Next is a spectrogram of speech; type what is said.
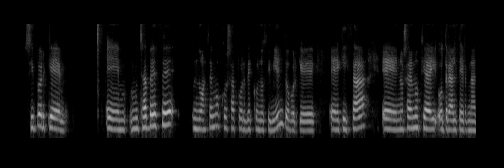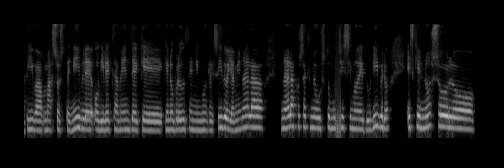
Sí, porque eh, muchas veces no hacemos cosas por desconocimiento, porque eh, quizás eh, no sabemos que hay otra alternativa más sostenible o directamente que, no produce ningún residuo. Y a mí una de, una de, las cosas que me gustó muchísimo de tu libro es que no solo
